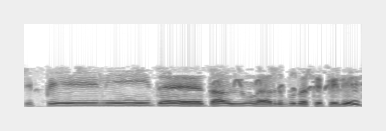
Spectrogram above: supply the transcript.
Tepeli de dağlar. Bu da tepeli.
